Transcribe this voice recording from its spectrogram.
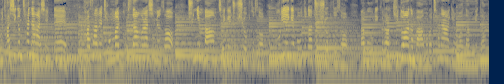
우리 다시금 찬양하실 때 가사를 정말 묵상을 하시면서 주님 마음 제게 주시옵소서 우리에게 모두 다 주시옵소서라고 우리 그런 기도하는 마음으로 찬양하길 원합니다.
